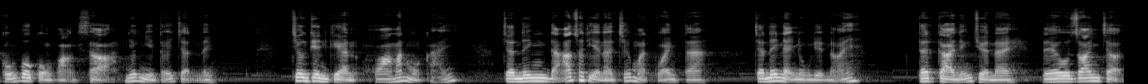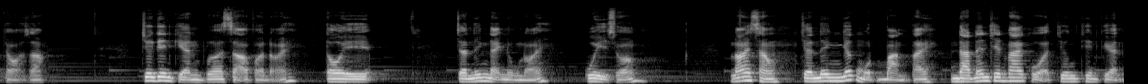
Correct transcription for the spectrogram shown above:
cũng vô cùng hoảng sợ, nhức nhìn tới Trần Ninh. Trương Thiên Kiện hoa mắt một cái. Trần Ninh đã xuất hiện ở trước mặt của anh ta. Trần Ninh lạnh lùng liền nói, tất cả những chuyện này đều do anh trợ trò sao? Trương Thiên Kiện vừa sợ vừa nói, tôi... Trần Ninh lạnh lùng nói, quỳ xuống. Nói xong, Trần Ninh nhấc một bàn tay đặt lên trên vai của Trương Thiên Kiện.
